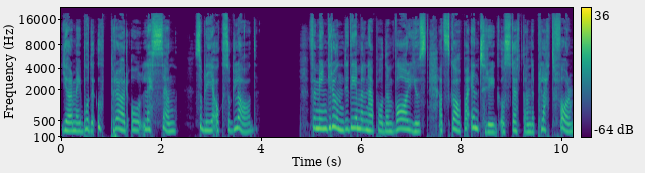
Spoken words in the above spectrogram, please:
gör mig både upprörd och ledsen så blir jag också glad. För min grundidé med den här podden var just att skapa en trygg och stöttande plattform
